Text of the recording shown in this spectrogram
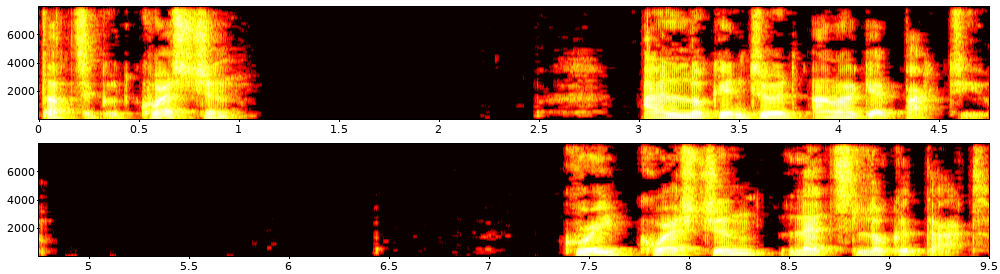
That's a good question. I'll look into it and I'll get back to you. Great question. Let's look at that.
